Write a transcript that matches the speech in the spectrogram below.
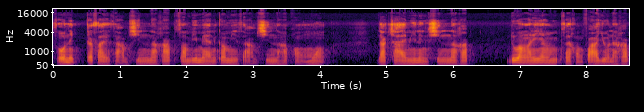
โซนิกก็ใส่ 3 ชิ้นนะครับซอมบี้แมนก็มี 3 ชิ้นนะครับของม่วงดักชายมี 1 ชิ้นนะครับดวงอันนี้ยังใส่ของฟ้าอยู่นะครับ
